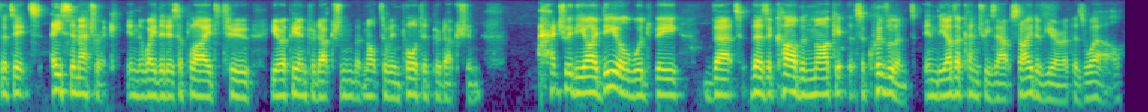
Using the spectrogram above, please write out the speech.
that it's asymmetric in the way that it's applied to European production, but not to imported production. Actually, the ideal would be that there's a carbon market that's equivalent in the other countries outside of Europe as well.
